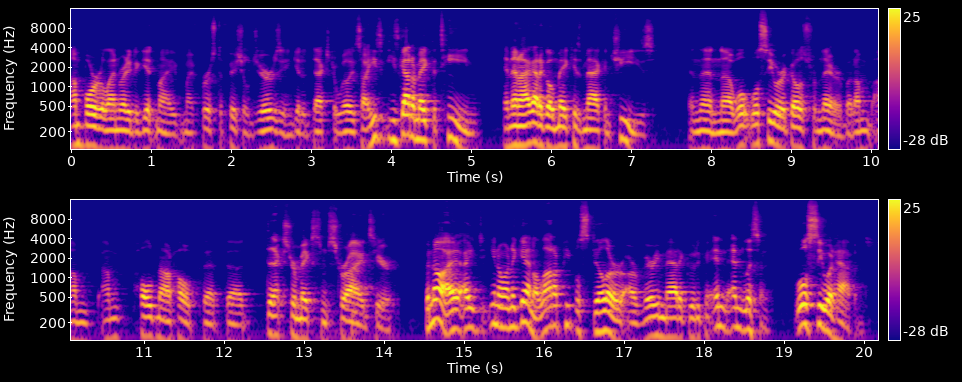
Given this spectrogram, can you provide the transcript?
I'm borderline ready to get my my first official jersey and get a Dexter Williams. So he's he's got to make the team, and then I got to go make his mac and cheese, and then uh, we'll we'll see where it goes from there. But I'm I'm I'm holding out hope that uh, Dexter makes some strides here. But no, I, I you know, and again, a lot of people still are are very mad at Gutekunst. And and listen, we'll see what happens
